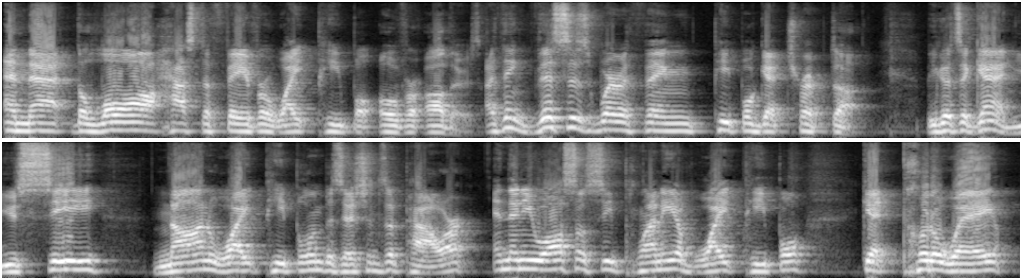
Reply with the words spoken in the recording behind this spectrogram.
and that the law has to favor white people over others. I think this is where thing people get tripped up. Because again, you see non-white people in positions of power, and then you also see plenty of white people get put away,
